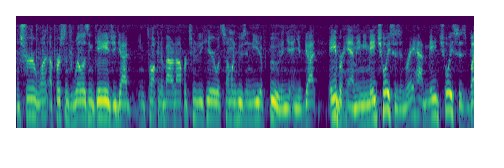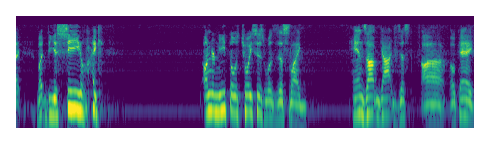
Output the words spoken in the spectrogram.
And sure, one, a person's will is engaged. You got him talking about an opportunity here with someone who's in need of food, and, you, and you've got Abraham, and he made choices, and Rahab made choices. But but do you see like underneath those choices was just like hands up, God, just uh, okay.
